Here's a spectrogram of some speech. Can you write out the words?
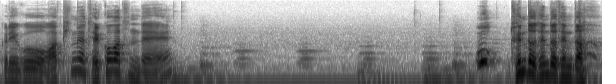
그리고 아 핑면 될 것 같은데 된다 된다 된다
